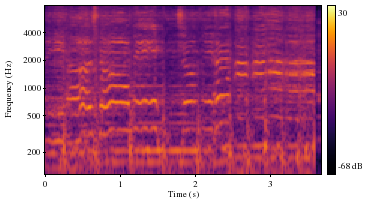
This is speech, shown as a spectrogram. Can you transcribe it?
哎呀，小明，小明。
